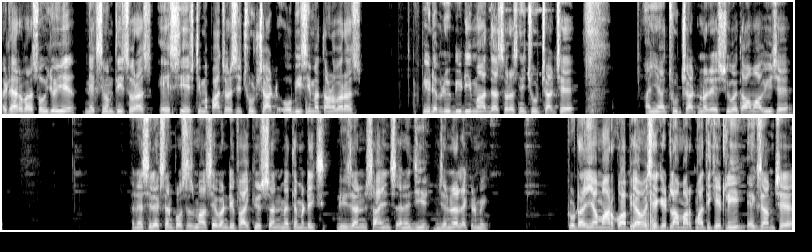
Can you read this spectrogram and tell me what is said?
અઢાર વર્ષ હોવી જોઈએ. મેક્સિમમ ત્રીસ વર્ષ. એસસી એસટીમાં પાંચ વર્ષની છૂટછાટ. ઓબીસીમાં ત્રણ વર્ષ. પીડબ્લ્યુબીડીમાં દસ વર્ષની છૂટછાટ છે. અહીંયા છૂટછાટનો રેશિયો બતાવવામાં આવ્યું છે. અને સિલેક્શન પ્રોસેસમાં seventy five question mathematics reason science અને જી જનરલ એકેડમિક ટોટલ અહીંયા માર્કો આપ્યા આવે છે. કેટલા માર્કમાંથી કેટલી એક્ઝામ છે?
